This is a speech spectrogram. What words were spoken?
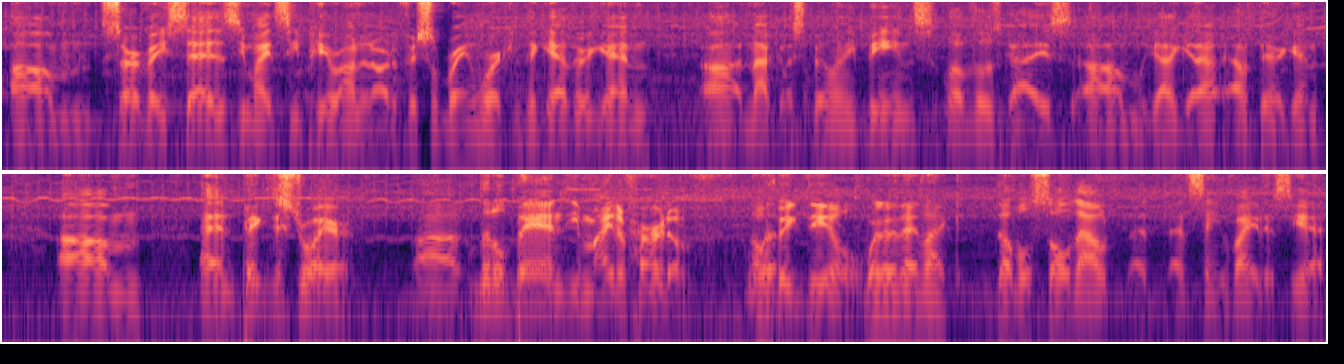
Um, survey says you might see Pyrrhon and Artificial Brain working together again. Uh, not going to spill any beans. Love those guys. Um, we got to get out, out there again. Um, and Pig Destroyer, uh, little band you might have heard of. No What- big deal What are they like? double sold out at, at St. Vitus. Yeah.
